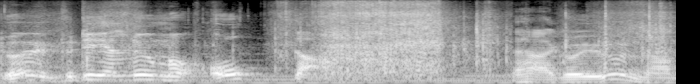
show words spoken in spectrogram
Då är vi på del nummer åtta. Det här går ju undan.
